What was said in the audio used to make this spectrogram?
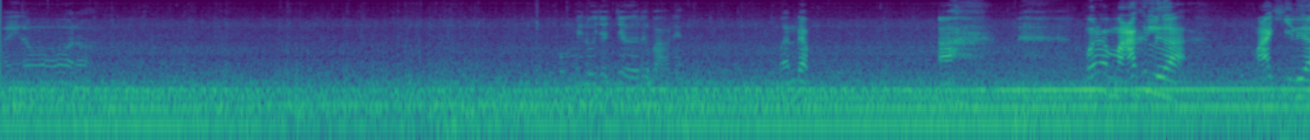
ไปเนาะเนาะผมไม่รู้จะเจอหรือเปล่าเนี่ยเหมือนแบบอ่าเหมือนแบบหมาขึ้นเรือหมาขี่เรือ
